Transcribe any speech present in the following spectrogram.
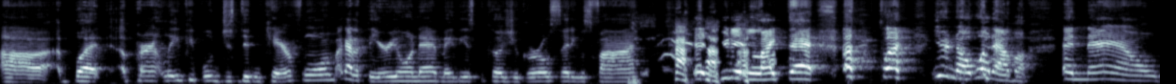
Uh, but apparently people just didn't care for him. I got a theory on that. Maybe it's because your girl said he was fine and you didn't like that. but you know, whatever. And now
